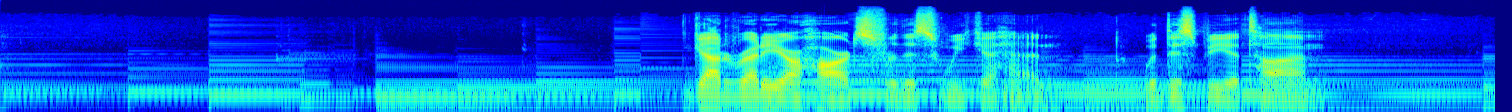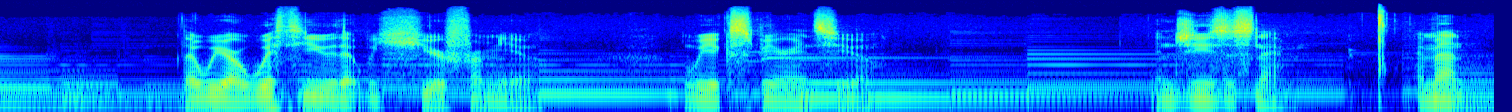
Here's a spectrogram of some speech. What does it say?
God, ready our hearts for this week ahead. Would this be a time that we are with you, that we hear from you, we experience you? In Jesus' name, amen.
